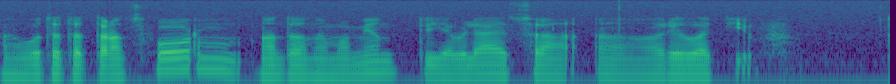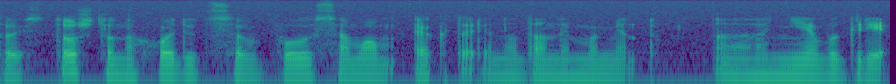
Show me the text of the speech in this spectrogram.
Вот этот трансформ на данный момент является relative. То есть то, что находится в самом экторе на данный момент, не в игре.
